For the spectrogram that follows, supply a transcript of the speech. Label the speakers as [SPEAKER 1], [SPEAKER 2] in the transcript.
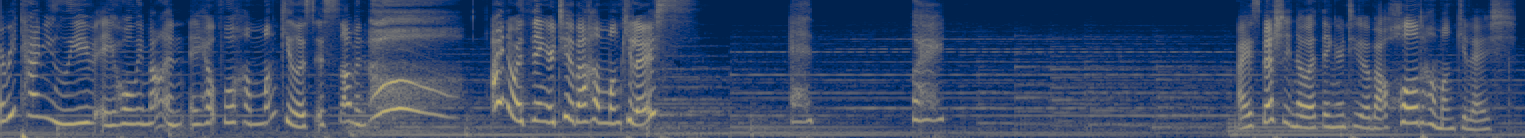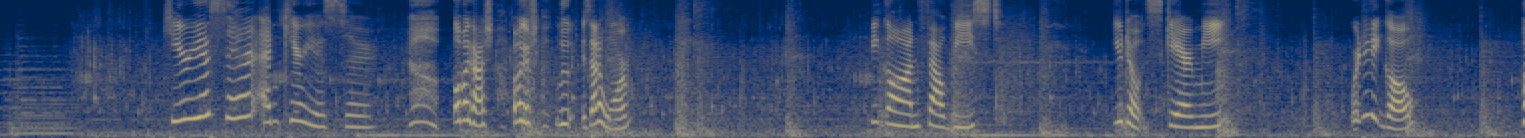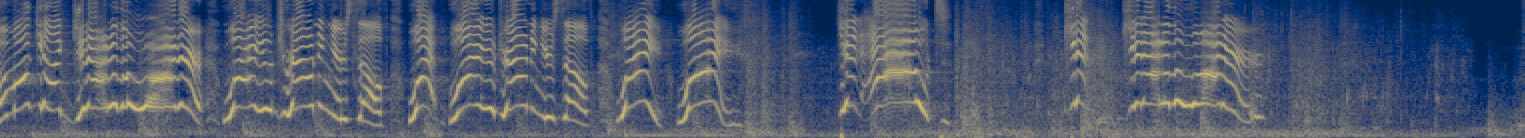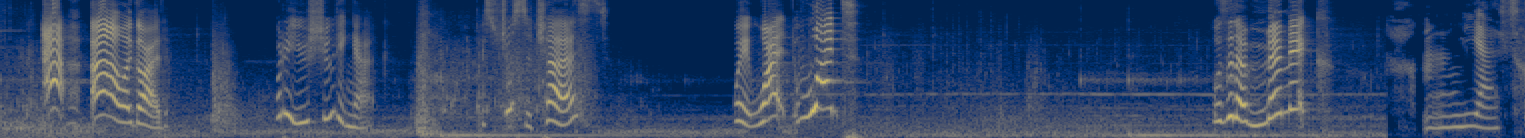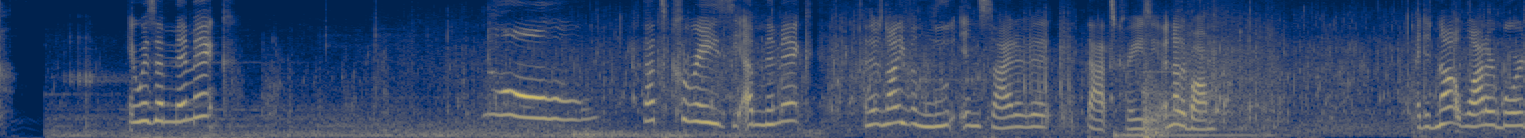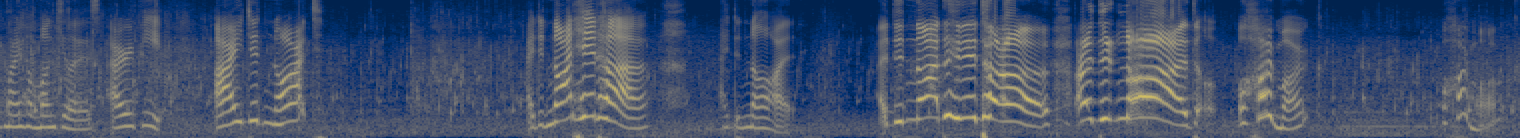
[SPEAKER 1] Every time you leave a holy mountain, a helpful homunculus is summoned. I know a thing or two about homunculus. Edward. I especially know a thing or two about hold homunculus. Curious, sir, and curious, sir. Oh my gosh! Oh my gosh! Loot, is that a worm? Be gone, foul beast. You don't scare me. Where did he go? Homunculi, get out of the water! Why are you drowning yourself? What? Why are you drowning yourself? Why? Why? Get out! Get get out of the water! Ah! Oh my god. What are you shooting at? It's just a chest. Wait, what? What? Was it a mimic?
[SPEAKER 2] Mm, yes.
[SPEAKER 1] It was a mimic? No. That's crazy. A mimic? And there's not even loot inside of it? That's crazy. Another bomb. I did not waterboard my homunculus. I repeat, I did not. I did not hit her. I did not. I did not hit her. I did not. Oh, hi, Mark. Oh, hi, Mark.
